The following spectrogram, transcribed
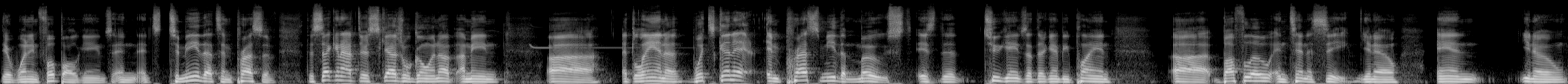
they're winning football games. And it's to me, that's impressive. The second half, their schedule going up. I mean, uh, Atlanta, what's going to impress me the most is the two games that they're going to be playing uh, Buffalo and Tennessee, you know, and, you know,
